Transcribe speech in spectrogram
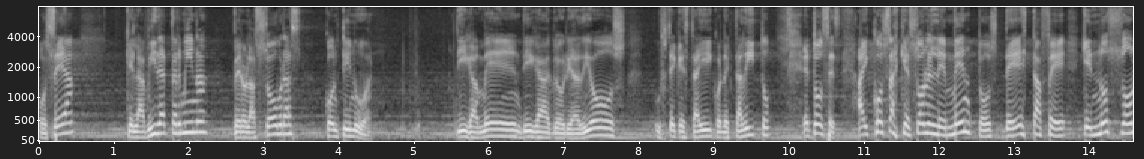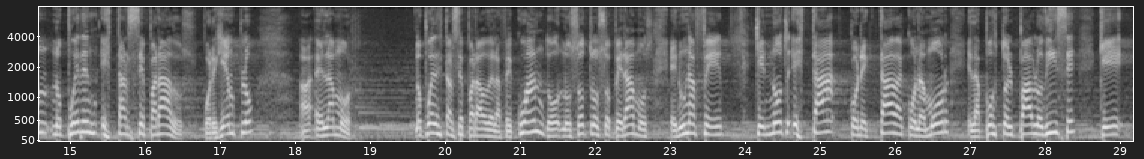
O sea, que la vida termina, pero las obras continúan. Diga amén, diga gloria a Dios, usted que está ahí conectadito. Entonces, hay cosas que son elementos de esta fe que no son, no pueden estar separados. Por ejemplo, ah, el amor no puede estar separado de la fe. Cuando nosotros operamos en una fe que no está conectada con amor, el apóstol Pablo dice que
